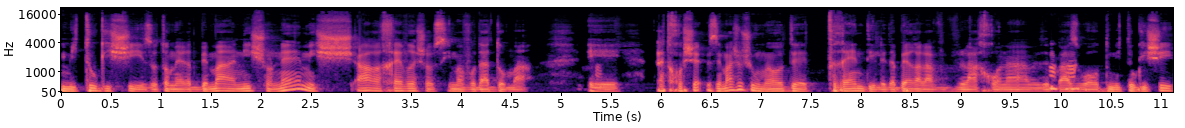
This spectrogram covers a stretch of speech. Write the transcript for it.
מיתוג אישי זאת אומרת במה אני שונה משאר החבר'ה שעושים עבודה דומה. את חושבת, זה משהו שהוא מאוד uh, טרנדי לדבר עליו לאחרונה, וזה. Buzzword מיתוג אישי.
